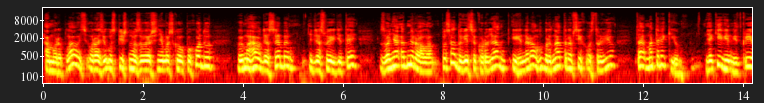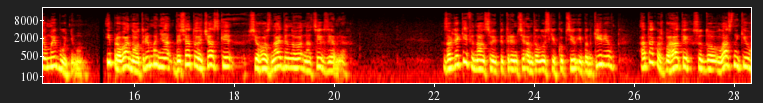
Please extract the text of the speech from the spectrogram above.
А мореплавець у разі успішного завершення морського походу вимагав для себе і для своїх дітей звання адмірала, посаду віце-короля і генерал-губернатора всіх островів та материків, які він відкриє в майбутньому, і права на отримання десятої частки всього знайденого на цих землях. Завдяки фінансовій підтримці андалузьких купців і банкірів, а також багатих судовласників,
